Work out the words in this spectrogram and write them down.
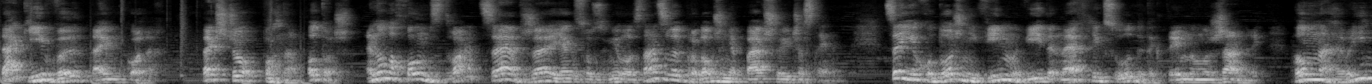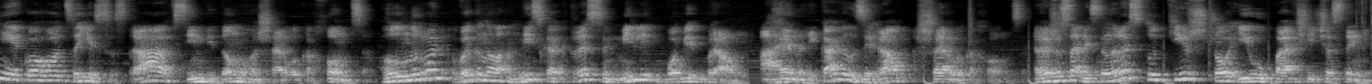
так і в тайм-кодах. Так що погнали. Отож, Енола Холмс 2 це вже, як зрозуміло з назви, продовження першої частини. Це є художній фільм від Netflix у детективному жанрі. Головна героїня якого це є сестра всім відомого Шерлока Холмса. Головну роль виконала англійська актриса Міллі Бобі Браун, а Генрі Кавіл зіграв Шерлока Холмса. Режисер і сценарист тут ті, що і у першій частині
